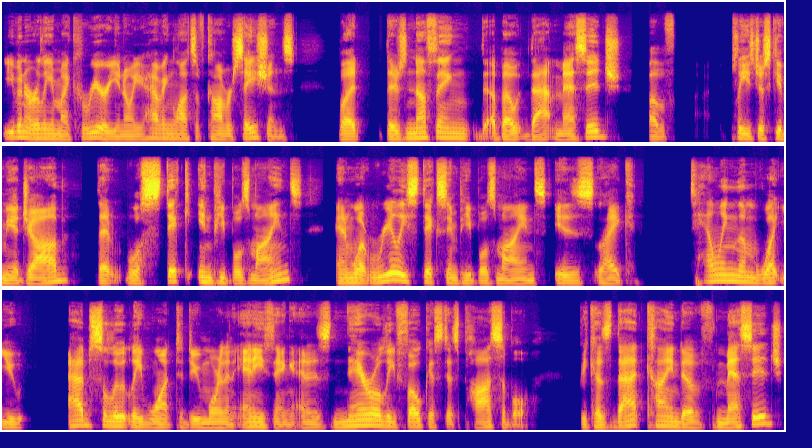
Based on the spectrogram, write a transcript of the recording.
even early in my career you know you're having lots of conversations but there's nothing about that message of please just give me a job that will stick in people's minds and what really sticks in people's minds is like telling them what you absolutely want to do more than anything and as narrowly focused as possible because that kind of message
